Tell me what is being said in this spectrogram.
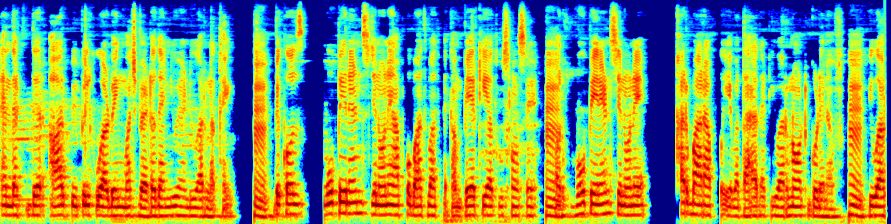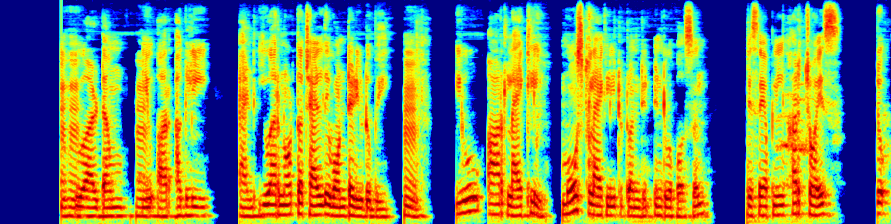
and that there are people who are doing much better than you and you are nothing. Because वो पेरेंट्स जिन्होंने आपको बात बात पे कंपेयर किया दूसरों से Hmm. और वो पेरेंट्स जिन्होंने हर बार आपको ये बताया that you are not good enough you are you are dumb Hmm. you are ugly and you are not the child they wanted you to be. You are likely most likely to turn it into a person जिसे अपनी हर चॉइस जो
